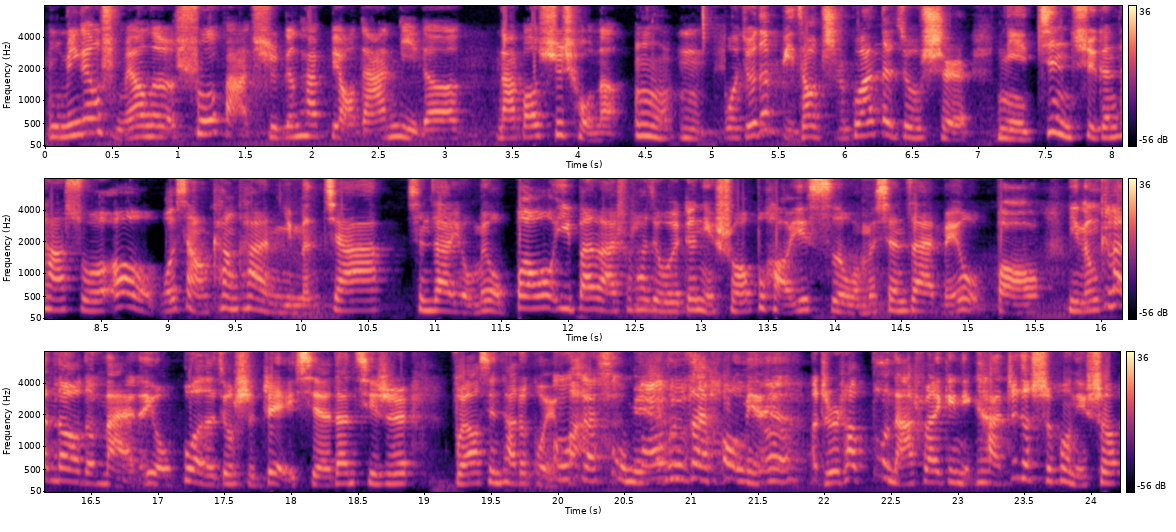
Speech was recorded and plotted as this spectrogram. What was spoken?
我们应该用什么样的说法去跟他表达你的拿包需求呢？嗯嗯，我觉得比较直观的就是你进去跟他说，哦，我想看看你们家现在有没有包。一般来说，他就会跟你说，不好意思，我们现在没有包。你能看到的买的有货的就是这些，但其实不要信他的鬼包话。在后面，包都在后面只是他不拿出来给你看。这个时候你说，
